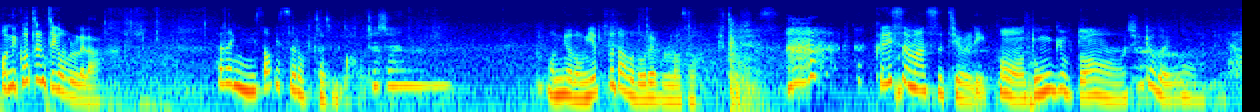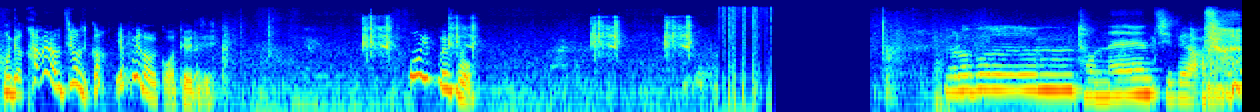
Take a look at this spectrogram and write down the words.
언니 꽃 좀 찍어볼래, 나. 사장님이 서비스로 붙여준 거. 짜잔. 언니가 너무 예쁘다고 노래 불러서. 크리스마스 튤립. 어, 너무 귀엽다. 신기하다, 이거. 어, 내가 카메라로 찍어줄까? 예쁘게 나올 것 같아, 왠지. 오, 예뻐, 예뻐. 여러분, 저는 집에 와서요.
